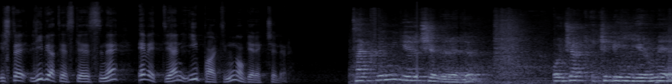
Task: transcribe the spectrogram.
İşte Libya tezkeresine evet diyen İyi Parti'nin o gerekçeleri. Takvimi geri çevirelim. Ocak 2020 e,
